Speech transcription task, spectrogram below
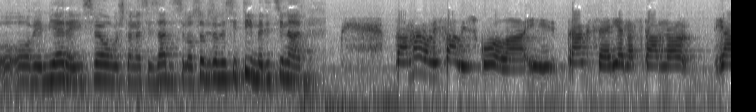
o, ove mjere i sve ovo što nas je zadisilo, s obzirom da si ti medicinar, Pa malo mi fali škola i praksa jer jednostavno ja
